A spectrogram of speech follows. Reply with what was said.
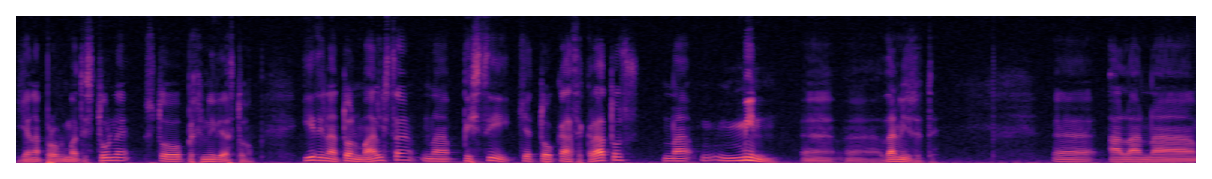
για να προβληματιστούν στο παιχνίδι αυτό. Ή δυνατόν μάλιστα να πιστεί και το κάθε κράτος να μην ε, ε, δανείζεται. Ε, αλλά να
